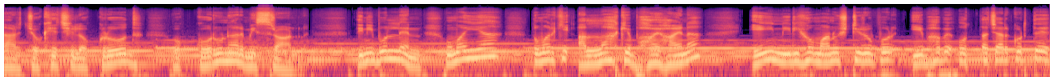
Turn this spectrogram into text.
তার চোখে ছিল ক্রোধ ও করুণার মিশ্রণ। তিনি বললেন, উমাইয়া, তোমার কি আল্লাহকে ভয় হয় না? এই নিরীহ মানুষটির উপর এভাবে অত্যাচার করতে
